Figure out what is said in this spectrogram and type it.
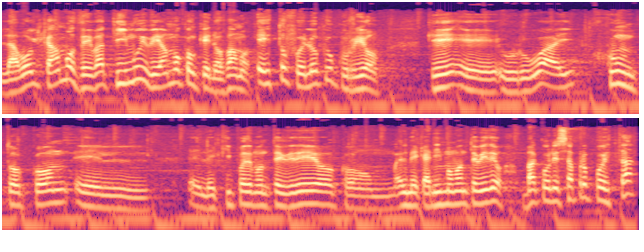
la volcamos, debatimos y veamos con qué nos vamos. Esto fue lo que ocurrió, que eh, Uruguay, junto con el el equipo de Montevideo, con el mecanismo Montevideo, va con esa propuesta.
